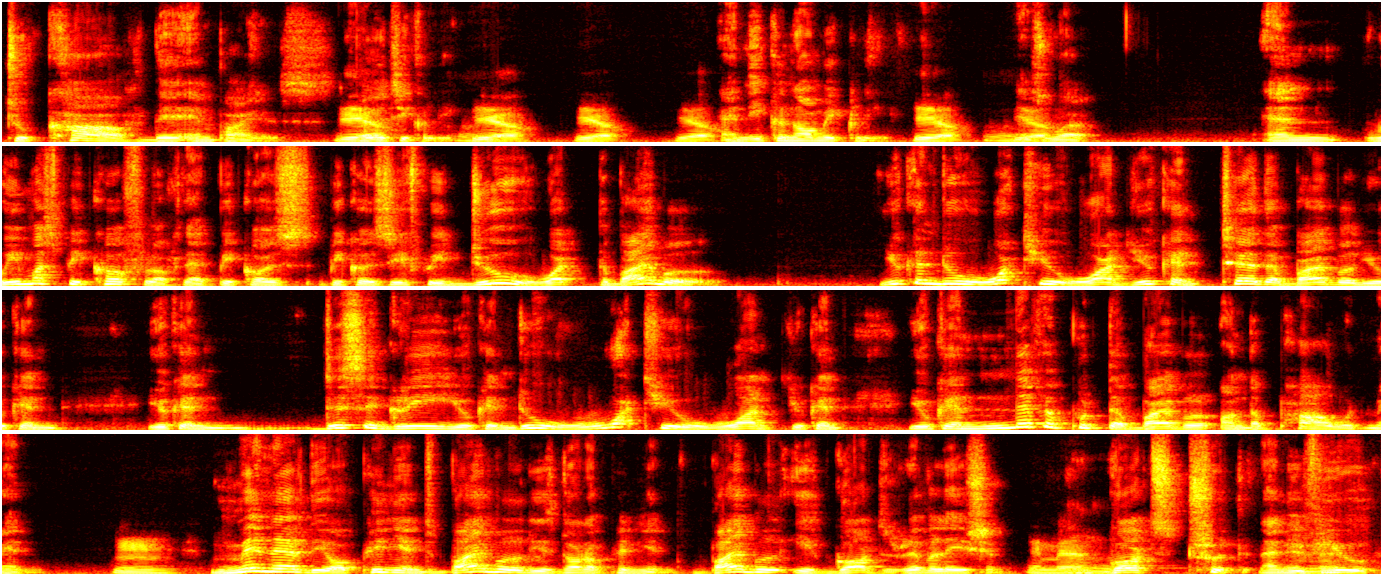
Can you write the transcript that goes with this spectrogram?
to carve their empires Yeah. politically Yeah. Yeah. Yeah. and economically Yeah. as Yeah. well and we must be careful of that because because if we do what the bible you can do what you want you can tear the bible you can you can disagree you can do what you want. You can you can never put the bible on the par with men. Mm. men have their opinions. Bible is not opinion. Bible is god's revelation. Amen. god's truth. And if you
